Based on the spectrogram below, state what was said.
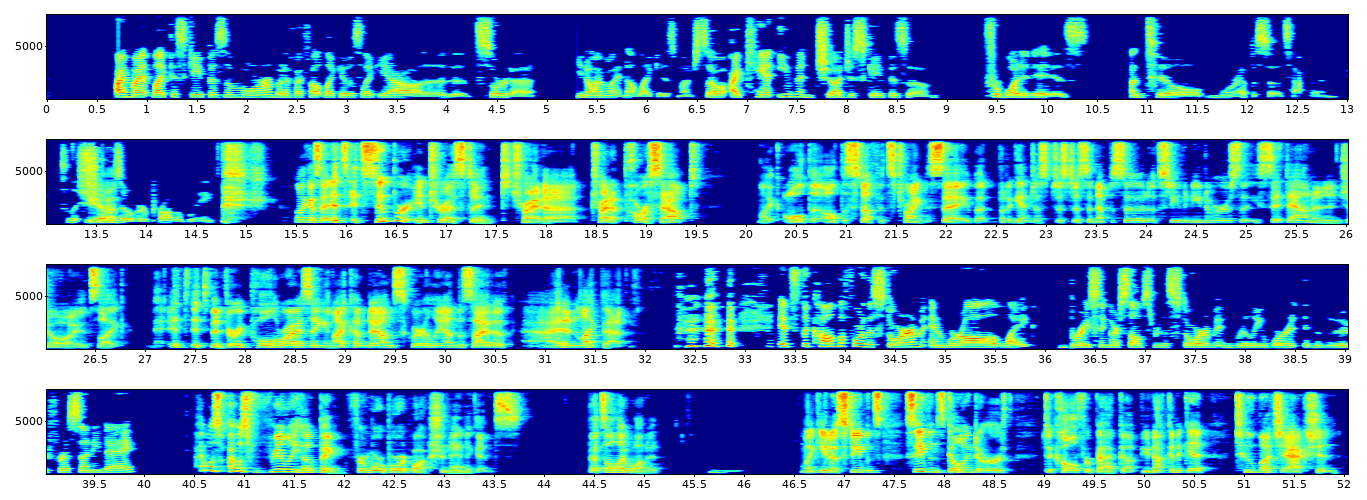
I might like escapism more, but if I felt like it was like, yeah, uh, sorta, you know, I might not like it as much. So I can't even judge escapism for what it is until more episodes happen. Until the Yeah. show's over, probably. like I said, it's it's super interesting to try to try to parse out like all the all the stuff it's trying to say. But but again, just just just an episode of Steven Universe that you sit down and enjoy. It's like it's it's been very polarizing, and I come down squarely on the side of I didn't like that. it's the calm before the storm, and we're all like bracing ourselves for the storm and really weren't in the mood for a sunny day. I was I was really hoping for more boardwalk shenanigans. That's all I wanted. Hmm. Like you know, Stevens Stevens going to Earth to call for backup. You're not going to get too much action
